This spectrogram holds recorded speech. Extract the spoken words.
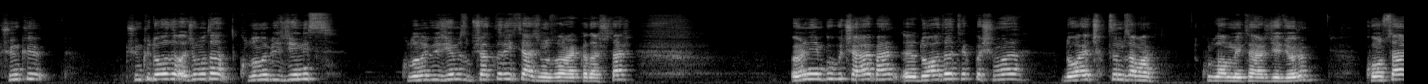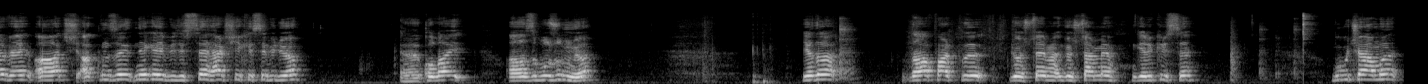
Çünkü çünkü doğada acımadan kullanabileceğiniz kullanabileceğimiz bıçaklara ihtiyacımız var arkadaşlar. Örneğin bu bıçağı ben e, doğada tek başıma doğaya çıktığım zaman kullanmayı tercih ediyorum. Konserve, ağaç, aklınıza ne gelebilirse her şeyi kesebiliyor. E, kolay ağzı bozulmuyor. Ya da daha farklı gösterme, gösterme gerekirse bu bıçağımı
